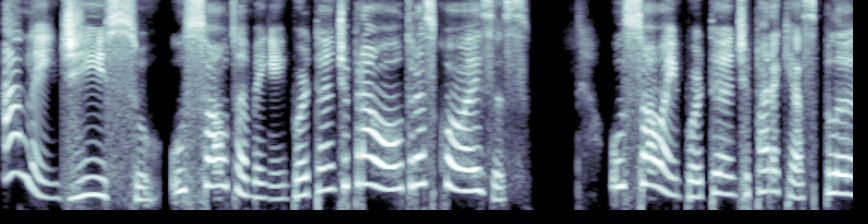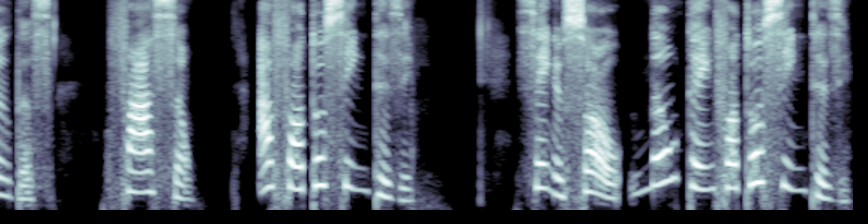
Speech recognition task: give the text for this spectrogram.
Além disso, o Sol também é importante para outras coisas. O Sol é importante para que as plantas façam a fotossíntese. Sem o Sol, não tem fotossíntese.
